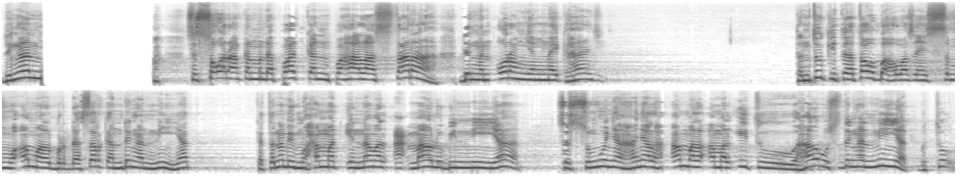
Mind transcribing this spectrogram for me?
dengan seseorang akan mendapatkan pahala setara dengan orang yang naik haji. Tentu kita tahu bahwasanya semua amal berdasarkan dengan niat. Kata Nabi Muhammad, "Innamal a'malu bin niat." Sesungguhnya hanyalah amal-amal itu harus dengan niat, betul.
